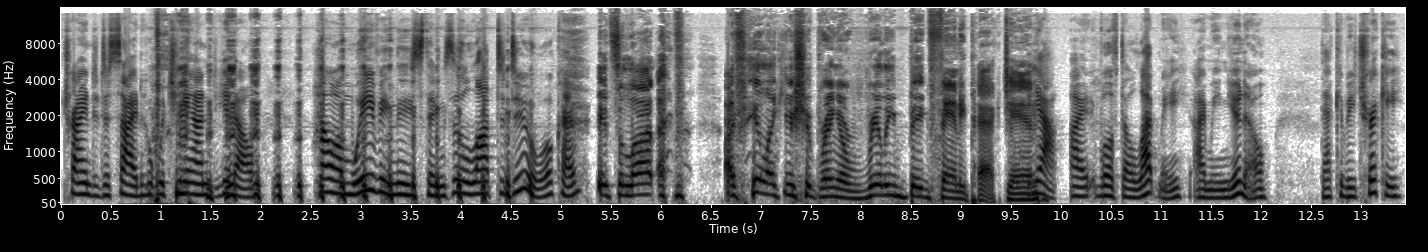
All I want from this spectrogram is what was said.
trying to decide who- which hand, you know, how I'm waving these things. There's a lot to do. Okay. It's a lot. I feel like you should bring a really big fanny pack, Jan. yeah. I well, if they'll let me. I mean, you know, that could be tricky.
